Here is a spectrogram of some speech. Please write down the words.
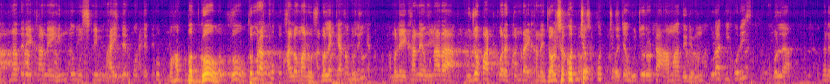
আপনাদের এখানে হিন্দু, মুসলিম ভাইদের মধ্যে খুব মহব্বত গো। তোমরা খুব ভালো মানুষ। বলে, কেন হুজুর? বলে, এখানে ওনারা পুজো পাঠ করে, তোমরা এখানে জলসা করছ। বলছে, হুজুর, ওটা আমাদের। এমন পুরা কি করিস? বললে ওখানে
